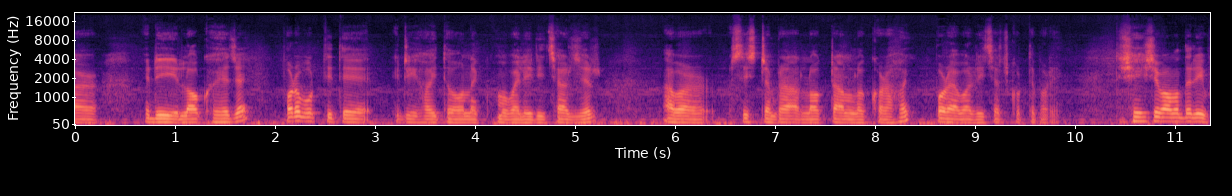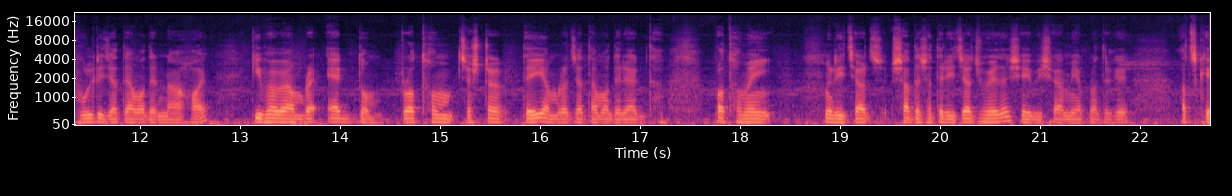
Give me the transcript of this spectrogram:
আর এটি লক হয়ে যায়। পরবর্তীতে এটি হয়তো অনেক মোবাইলে রিচার্জের আবার সিস্টেমটা লকটা আনলক করা হয়, পরে আবার রিচার্জ করতে পারে। তো সেই হিসেবে আমাদের এই ভুলটি যাতে আমাদের না হয়, কীভাবে আমরা একদম প্রথম চেষ্টাতেই আমরা যাতে আমাদের এক প্রথমেই রিচার্জ সাথে সাথে রিচার্জ হয়ে যায়, সেই বিষয়ে আমি আপনাদেরকে আজকে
